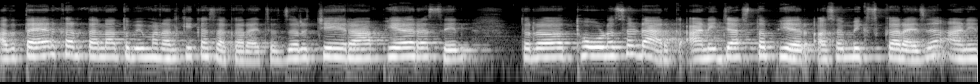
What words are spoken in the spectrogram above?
आता तयार करताना तुम्ही म्हणाल की कसा करायचा? जर चेहरा फेअर असेल तर थोडंसं डार्क आणि जास्त फेअर असं मिक्स करायचं आणि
